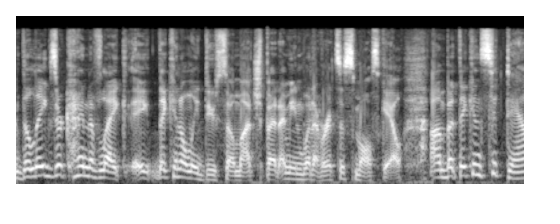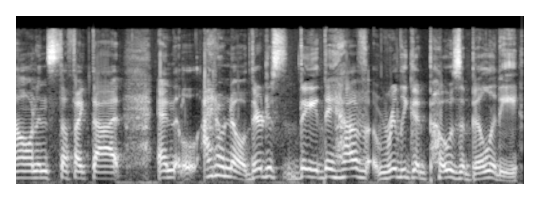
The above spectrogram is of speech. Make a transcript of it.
the legs are kind of like eh, they can only do so much but i mean whatever it's a small scale um, but they can sit down and stuff like that and i don't know they're just they they have really good posability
